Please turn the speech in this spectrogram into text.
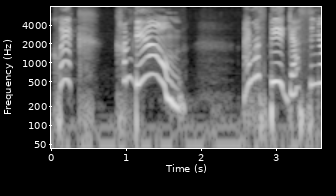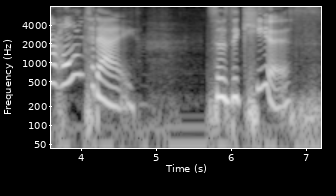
quick, come down. I must be a guest in your home today. So Zacchaeus,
